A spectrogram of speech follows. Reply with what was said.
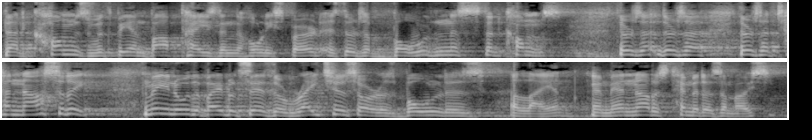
that comes with being baptized in the Holy Spirit is there's a boldness that comes. There's a, there's a, there's a tenacity. I mean, you know, the Bible says the righteous are as bold as a lion. Amen. Not as timid as a mouse.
